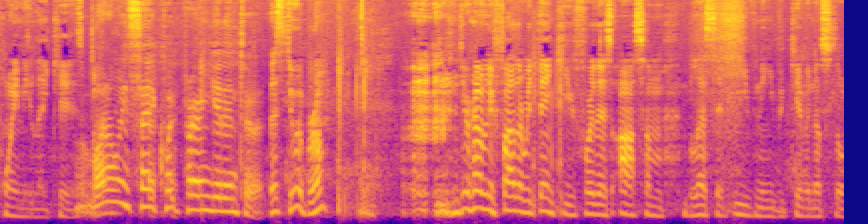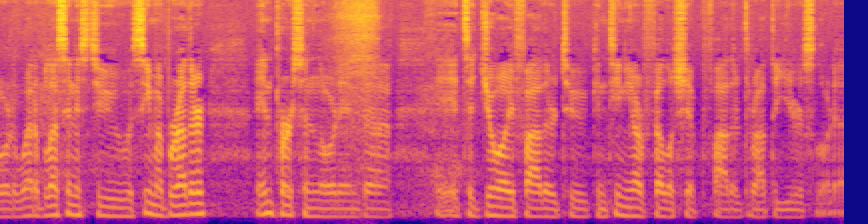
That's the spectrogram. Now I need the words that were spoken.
pointy like his. Why don't we say a quick prayer and get into it? Let's do it, bro. Dear Heavenly Father, we thank you for this awesome, blessed evening you've given us, Lord. What a blessing is to see my brother in person, Lord, and uh, it's a joy, Father, to continue our fellowship, Father, throughout the years, Lord. Uh,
